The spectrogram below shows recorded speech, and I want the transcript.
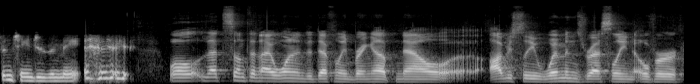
some changes in me. well, that's something I wanted to definitely bring up. Now, uh, obviously, women's wrestling over,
